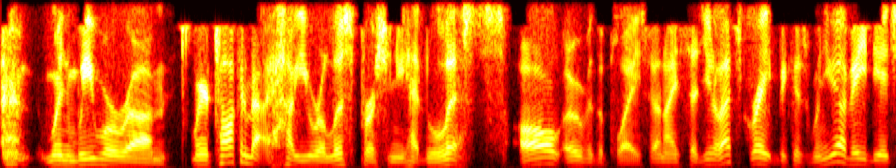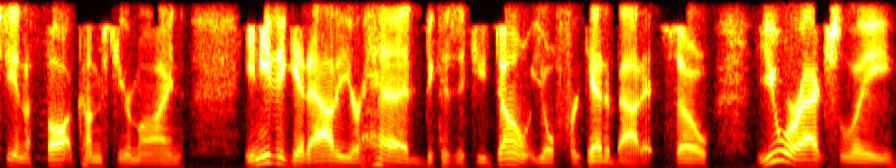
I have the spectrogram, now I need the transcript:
when we were um, we were talking about how you were a list person, you had lists all over the place, and I said, you know, that's great because when you have ADHD and a thought comes to your mind, you need to get out of your head because if you don't, you'll forget about it. So you were actually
